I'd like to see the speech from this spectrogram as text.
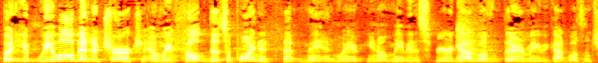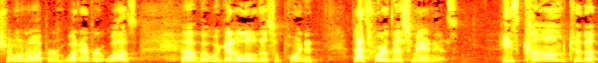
but we have all been to church and we felt disappointed that, man, you know, maybe the Spirit of God wasn't there, maybe God wasn't showing up, or whatever it was. Uh, but we got a little disappointed. That's where this man is. He's come to the,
